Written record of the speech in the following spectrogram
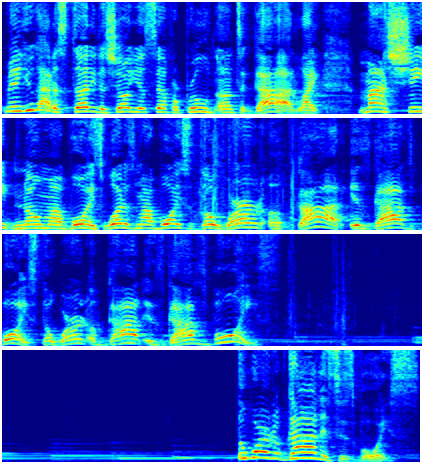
Man, you got to study to show yourself approved unto God. Like, my sheep know my voice. What is my voice? The word of God is God's voice. The word of God is God's voice. The word of God is his voice.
